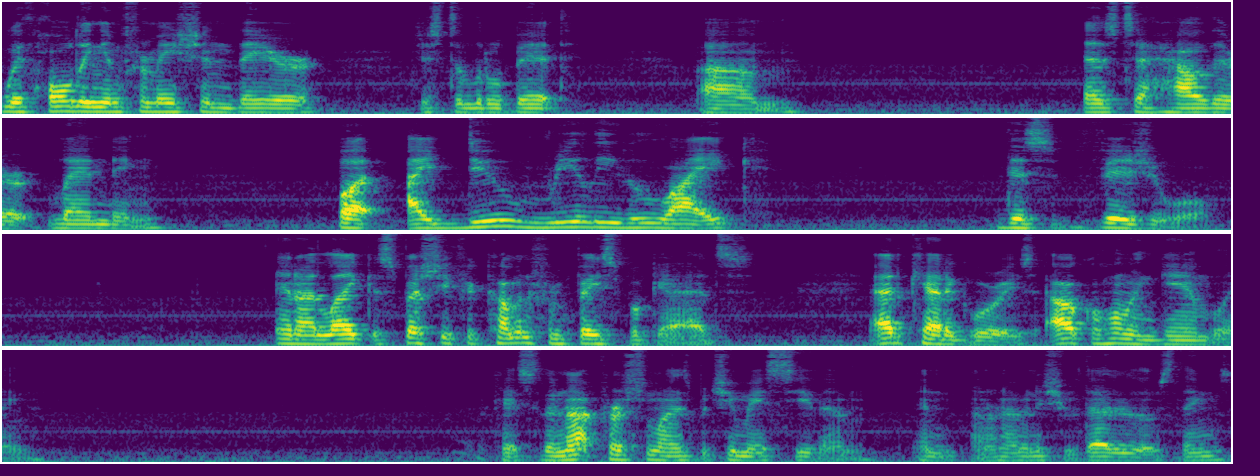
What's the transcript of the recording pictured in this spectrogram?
withholding information there just a little bit um, as to how they're landing. But I do really like this visual. And I like, especially if you're coming from Facebook ads, ad categories, alcohol and gambling Okay, so they're not personalized, but you may see them, and I don't have an issue with either of those things.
